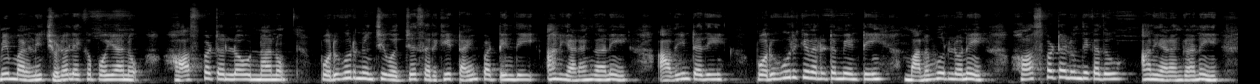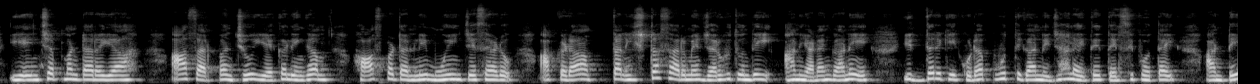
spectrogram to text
మిమ్మల్ని చూడలేకపోయాను. హాస్పిటల్లో ఉన్నాను. పొరుగురు నుంచి వచ్చేసరికి టైం పట్టింది అని అనగానే అదేంటది? పొరుగురికి వెళ్ళటం ఏంటి? మన ఊర్లోనే హాస్పిటల్ ఉంది కదూ? అని అనగానే ఏం చెప్పమంటారయ్యా? ఆ సర్పంచు ఏకలింగం హాస్పిటల్ని మూయించేశాడు. అక్కడ తన ఇష్టాసారమే జరుగుతుంది అని అనగానే ఇద్దరికీ కూడా పూర్తిగా నిజాలైతే తెలిసిపోతాయి. అంటే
